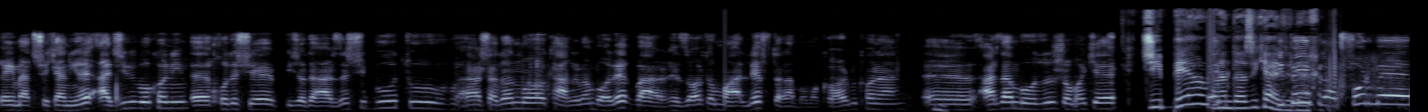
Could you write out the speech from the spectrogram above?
قیمت شکنی های عجیبی بکنیم. خودش یه ایجاد ارزشی بود. تو ارشدان ما تقریبا بالغ بر هزار تا معلف دارن با ما کار می‌کنن. ارزم به حضور شما که جی پی هم اندازی کردید جی پلتفرم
